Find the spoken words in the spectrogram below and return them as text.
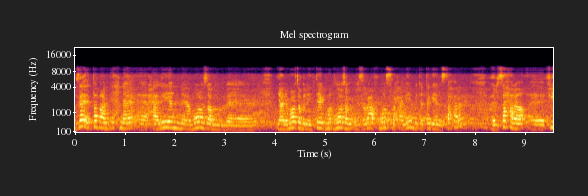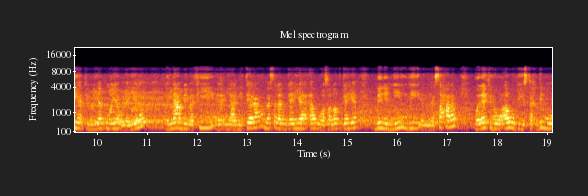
زائد طبعا إحنا آه، حاليا معظم آه، يعني معظم الإنتاج معظم الزراعة في مصر حاليا بتتجه للصحراء. الصحراء آه، فيها كميات ميه قليلة. أي نعم بيبقى فيه يعني ترع مثلا جاية أو وصلات جاية من النيل للصحراء ولكن هو أو بيستخدموا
